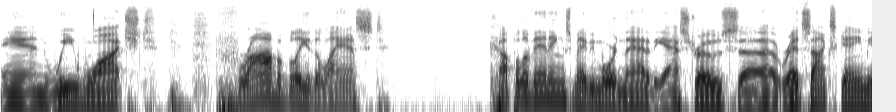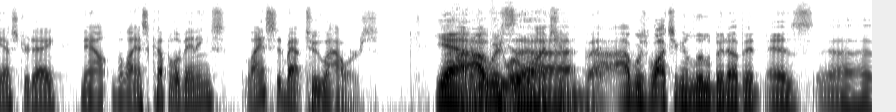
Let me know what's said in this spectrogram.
and we watched probably the last couple of innings, maybe more than that, of the Astros uh, Red Sox game yesterday. Now, the last couple of innings lasted about two hours. Yeah, I, I was uh, watching, but I was watching a little bit of it as uh,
